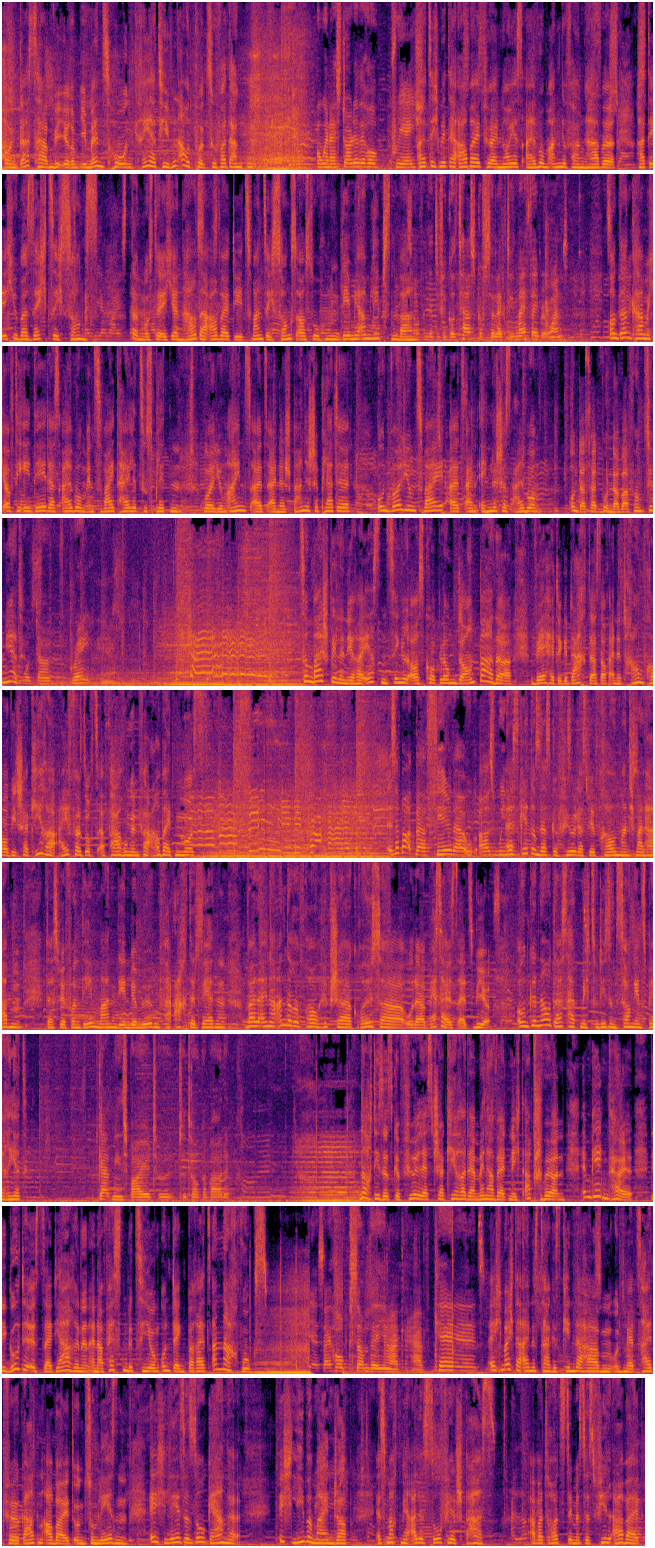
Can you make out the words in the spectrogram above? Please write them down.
Und das haben wir ihrem immens hohen kreativen Output zu verdanken. Als ich mit der Arbeit für ein neues Album angefangen habe, hatte ich über 60 Songs. Dann musste ich in harter Arbeit die 20 Songs aussuchen, die mir am liebsten waren. Und dann kam ich auf die Idee, das Album in zwei Teile zu splitten. Volume 1 als eine spanische Platte und Volume 2 als ein englisches Album. Und das hat wunderbar funktioniert. Zum Beispiel in ihrer ersten Single-Auskopplung Don't Bother. Wer hätte gedacht, dass auch eine Traumfrau wie Shakira Eifersuchtserfahrungen verarbeiten muss? Es geht um das Gefühl, das wir Frauen manchmal haben, dass wir von dem Mann, den wir mögen, verachtet werden, weil eine andere Frau hübscher, größer oder besser ist als wir. Und genau das hat mich zu diesem Song inspiriert. Got me inspired to, to talk about it. Doch dieses Gefühl lässt Shakira der Männerwelt nicht abschwören. Im Gegenteil, die Gute ist seit Jahren in einer festen Beziehung und denkt bereits an Nachwuchs. Ich möchte eines Tages Kinder haben und mehr Zeit für Gartenarbeit und zum Lesen. Ich lese so gerne. Ich liebe meinen Job. Es macht mir alles so viel Spaß. Aber trotzdem ist es viel Arbeit.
